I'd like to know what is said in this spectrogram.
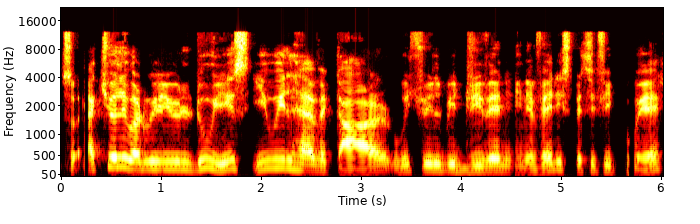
So actually what we will do is you will have a car which will be driven in a very specific way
